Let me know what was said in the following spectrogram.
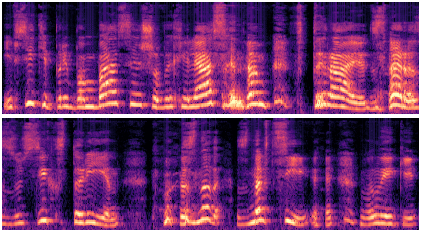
і всі ті прибамбаси, що вихиляси нам втирають зараз з усіх сторін. Знавці великі.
